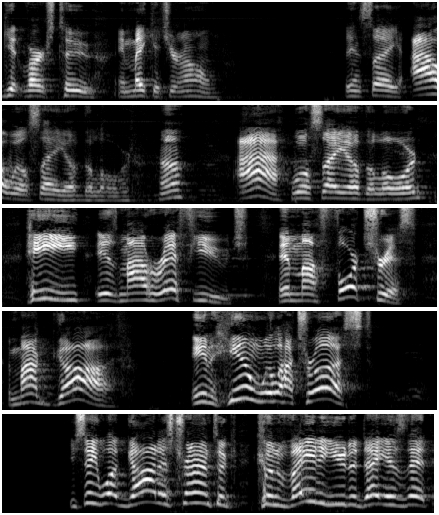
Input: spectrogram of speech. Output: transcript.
get verse 2 and make it your own. Then say, I will say of the Lord. Huh? I will say of the Lord, He is my refuge and my fortress, my God. In Him will I trust. You see, what God is trying to convey to you today is that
